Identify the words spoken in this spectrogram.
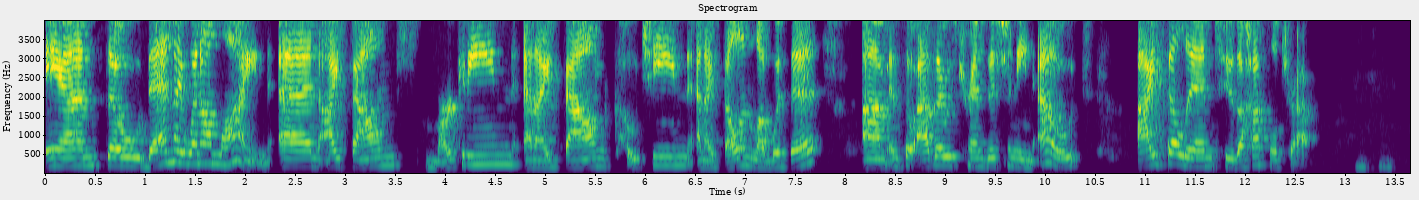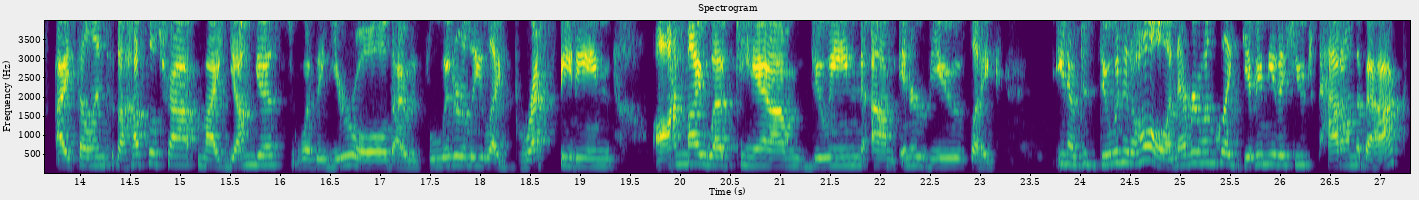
And so then I went online and I found marketing and I found coaching and I fell in love with it. Um, and so as I was transitioning out, I fell into the hustle trap. Mm-hmm. I fell into the hustle trap. My youngest was a year old. I was literally like breastfeeding on my webcam, doing um, interviews, like you know, just doing it all. And everyone's like giving me the huge pat on the back,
